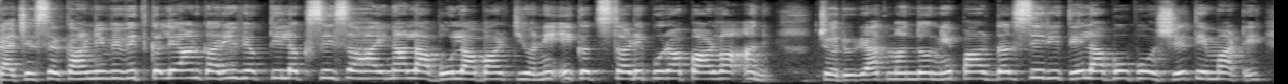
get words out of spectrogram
રાજ્ય સરકારની વિવિધ કલ્યાણકારી વ્યક્તિલક્ષી સહાયના લાભો લાભાર્થીઓને એક જ સ્થળે પૂરા પાડવા અને જરૂરિયાતમંદોને પારદર્શી રીતે લાભો પહોંચે તે માટે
